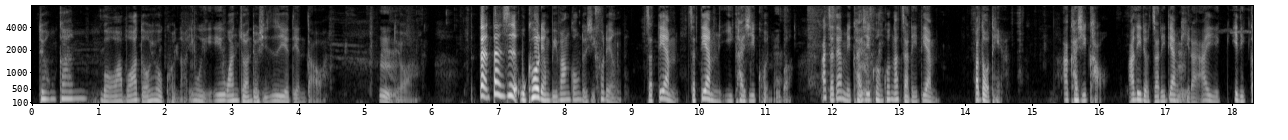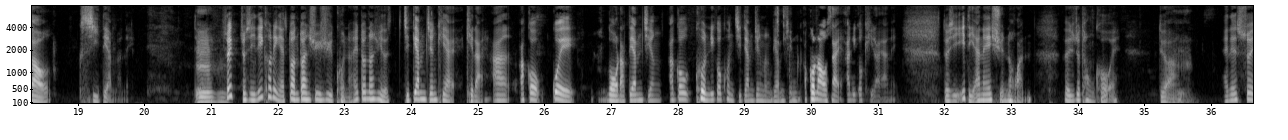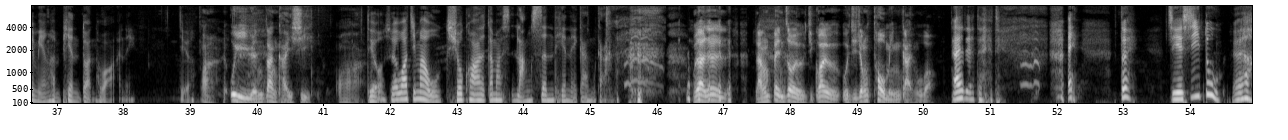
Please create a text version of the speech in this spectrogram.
中间无啊，无啊都休困啊，因为伊完全就是日夜颠倒啊，嗯，对啊，但但是有可能，比方讲就是可能。十点十点伊开始困有无？啊，十点伊开始困，困到十二点，腹肚疼，啊，开始哭，啊，你就十二点起来，嗯、啊，伊一直到四点安尼。嗯，所以就是你可能会断断续续困啊，伊断断续续一点钟起来起来，啊啊，过过五六点钟，啊，过困你过困一点钟两点钟，啊，过闹赛，啊，你过起来安尼，就是一直安尼循环，所以就痛苦诶，对啊，安、嗯，那睡眠很片段化安尼。对哇，为元旦开戏哇！对，所以我今嘛有小夸干嘛狼升天的感觉。不是，就是狼变做有几关有有几种透明感，有无？哎，对对对，哎，对，解析度有没有？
